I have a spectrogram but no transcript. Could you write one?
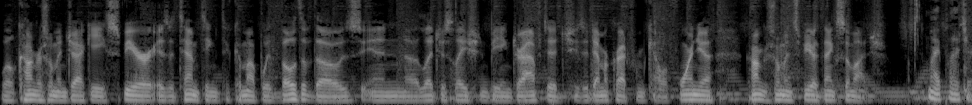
Well, Congresswoman Jackie Speier is attempting to come up with both of those in uh, legislation being drafted. She's a Democrat from California. Congresswoman Speier, thanks so much. My pleasure.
